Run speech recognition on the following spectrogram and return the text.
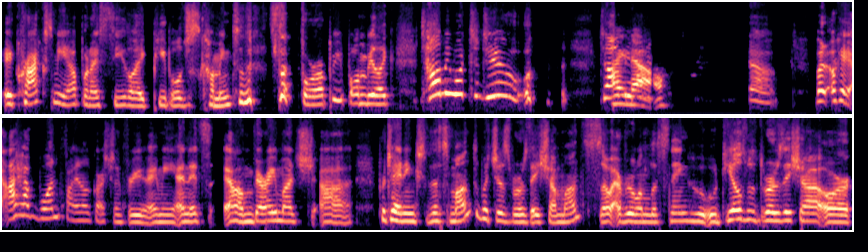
it cracks me up when I see like people just coming to the Sephora people and be like, "Tell me what to do." Tell I know. Yeah. But okay, I have one final question for you, Amy, and it's um, very much uh, pertaining to this month, which is Rosacea Month. So everyone listening who, who, deals with rosacea, or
